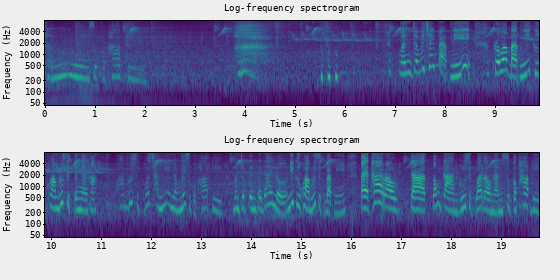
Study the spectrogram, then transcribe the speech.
ฉันมีสุขภาพดี มันจะไม่ใช่แบบนี้ เพราะว่าแบบนี้คือความรู้สึกเป็นไงคะความรู้สึกว่าฉันเนี่ยยังไม่สุขภาพดี มันจะเป็นไปได้เหรอ นี่คือความรู้สึกแบบนี้ แต่ถ้าเราจะต้องการรู้สึกว่าเรานั้นสุขภาพดี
